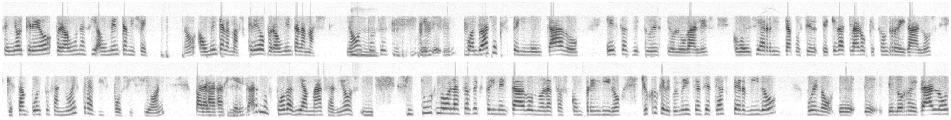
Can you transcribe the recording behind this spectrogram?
Señor, creo, pero aún así aumenta mi fe. ¿No? Aumenta la más, creo, pero aumenta la más, ¿no? Entonces, cuando has experimentado estas virtudes teologales, como decía Rita, pues te, queda claro que son regalos que están puestos a nuestra disposición para acercarnos todavía más a Dios. Y si tú no las has experimentado, no las has comprendido, yo creo que de primera instancia te has perdido, bueno, de, de, los regalos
